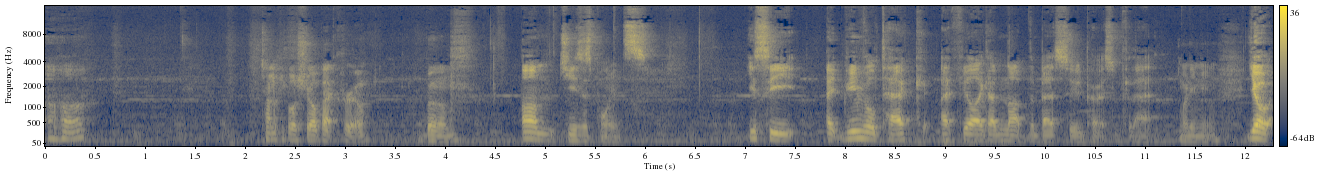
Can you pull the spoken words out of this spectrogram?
Uh huh. ton of people show up at Cru. Boom. Um, Jesus points. you see, at Greenville Tech, I feel like I'm not the best suited person for that. What do you mean? Yo,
